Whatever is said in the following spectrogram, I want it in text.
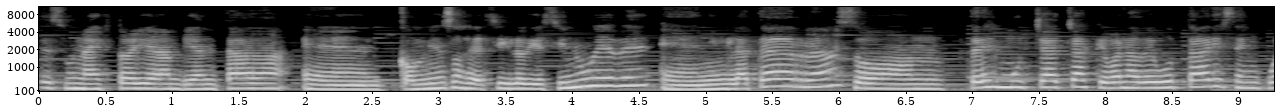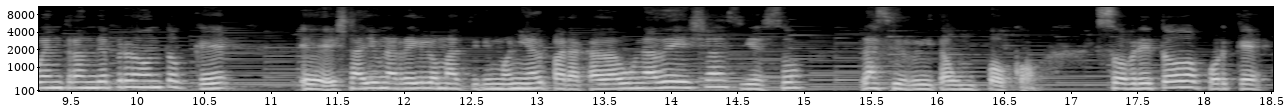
Es una historia ambientada en comienzos del siglo XIX en Inglaterra. Son tres muchachas que van a debutar y se encuentran de pronto que eh, ya hay un arreglo matrimonial para cada una de ellas y eso las irrita un poco. Sobre todo porque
